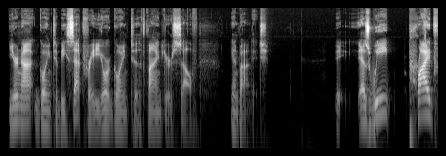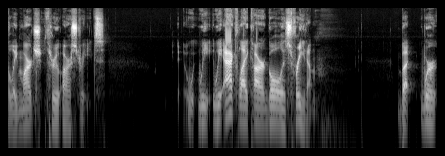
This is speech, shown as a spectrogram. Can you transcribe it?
you're not going to be set free. You're going to find yourself in bondage. As we pridefully march through our streets, we, we act like our goal is freedom, but we're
